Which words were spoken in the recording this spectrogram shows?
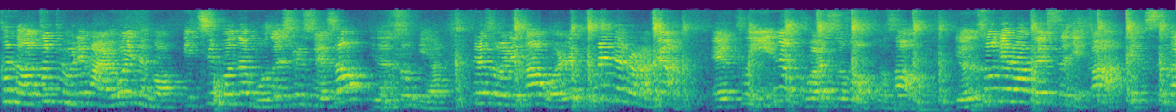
근데 어차피 우리가 알고 있는 거 이 친구는 모든 실수에서 연속이야. 그래서 우리가 원래 풀이대로라면 f2는 구할 수가 없어서 연속이라고 했으니까 x가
